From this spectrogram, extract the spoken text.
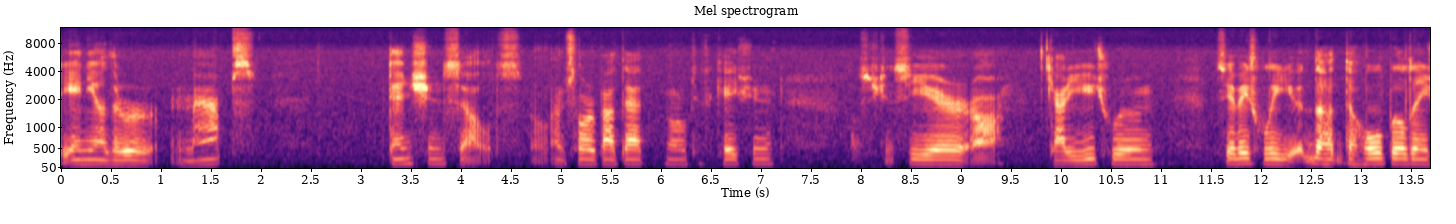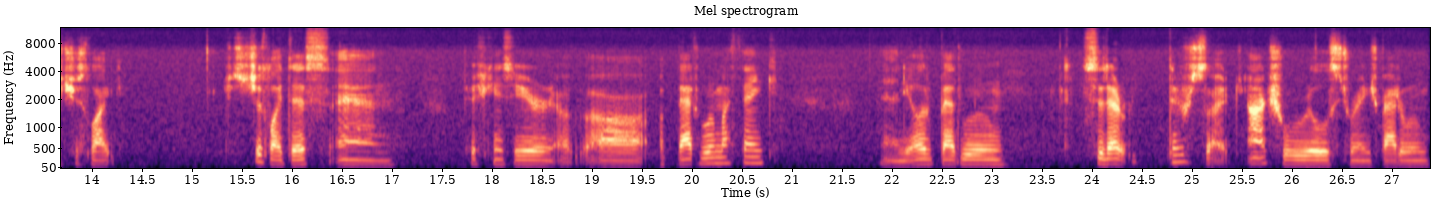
the any other maps. Tension cells. Oh, I'm sorry about that notification. As you can see here, uh, got a huge room so basically the the whole building is just like just just like this and as you can see here uh, a bedroom I think and the other bedroom so there there's an actual real strange bedroom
